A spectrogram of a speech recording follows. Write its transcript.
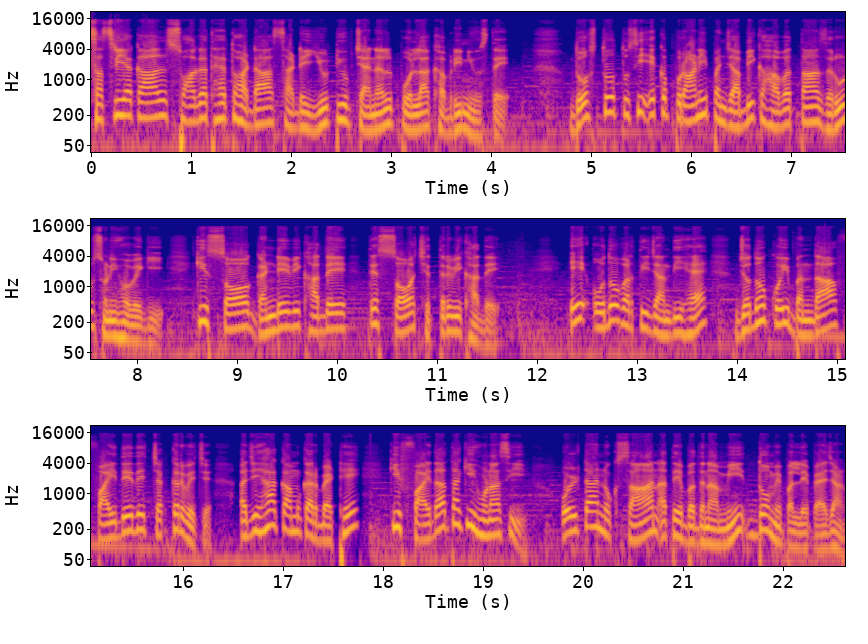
ਸਤਿ ਸ੍ਰੀ ਅਕਾਲ, ਸਵਾਗਤ ਹੈ ਤੁਹਾਡਾ ਸਾਡੇ YouTube ਚੈਨਲ ਪੋਲਾ ਖਬਰੀ ਨਿਊਜ਼ ਤੇ। ਦੋਸਤੋ, ਤੁਸੀਂ ਇੱਕ ਪੁਰਾਣੀ ਪੰਜਾਬੀ ਕਹਾਵਤ ਤਾਂ ਜ਼ਰੂਰ ਸੁਣੀ ਹੋਵੇਗੀ ਕਿ 100 ਗੰਡੇ ਵੀ ਖਾਦੇ ਤੇ 100 ਛਿੱਤਰ ਵੀ ਖਾਦੇ। ਇਹ ਉਦੋਂ ਵਰਤੀ ਜਾਂਦੀ ਹੈ ਜਦੋਂ ਕੋਈ ਬੰਦਾ ਫਾਇਦੇ ਦੇ ਚੱਕਰ ਵਿੱਚ ਅਜਿਹਾ ਕੰਮ ਕਰ ਬੈਠੇ ਕਿ ਫਾਇਦਾ ਤਾਂ ਕੀ ਹੋਣਾ ਸੀ, ਉਲਟਾ ਨੁਕਸਾਨ ਅਤੇ ਬਦਨਾਮੀ ਦੋਵੇਂ ਪੱਲੇ ਪੈ ਜਾਣ।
